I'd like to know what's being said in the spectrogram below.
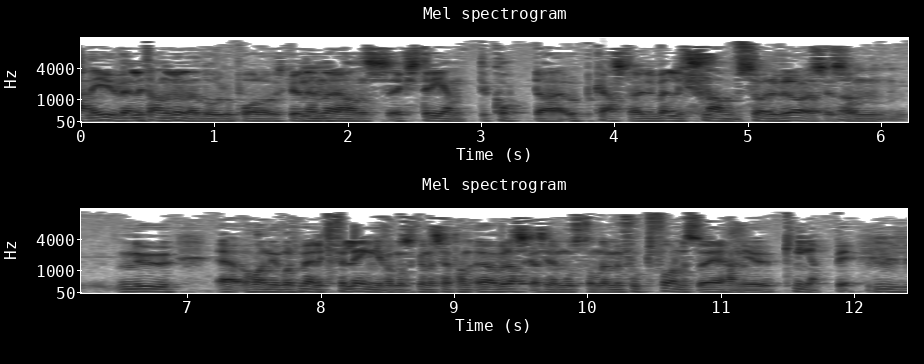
Han är ju väldigt annorlunda Dolgopolov. Vi skulle Mm. nämna hans extremt korta uppkast. Han en väldigt snabb servrörelse som nu eh, har han ju varit med lite för länge för att man ska kunna säga att han överraskar sina motståndare. Men fortfarande så är han ju knepig. Mm.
